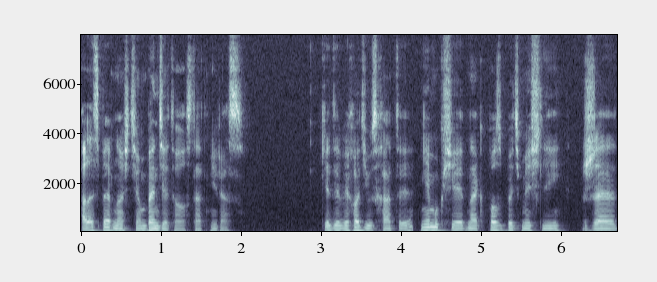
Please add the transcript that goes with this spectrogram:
ale z pewnością będzie to ostatni raz. Kiedy wychodził z chaty, nie mógł się jednak pozbyć myśli, że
